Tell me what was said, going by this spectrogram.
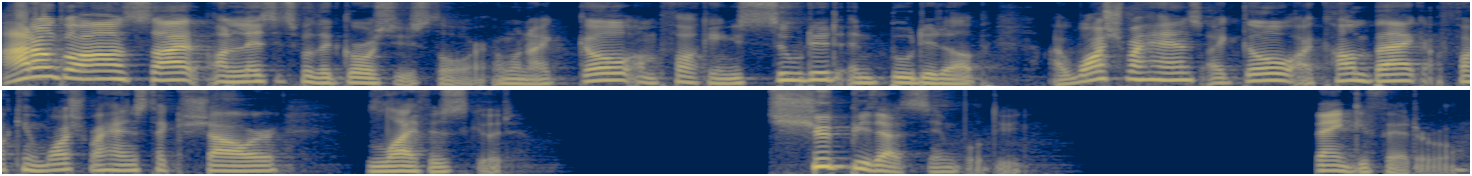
I don't go outside unless it's for the grocery store. And when I go, I'm fucking suited and booted up. I wash my hands, I go, I come back, I fucking wash my hands, take a shower. Life is good. Should be that simple, dude. Thank you, federal.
